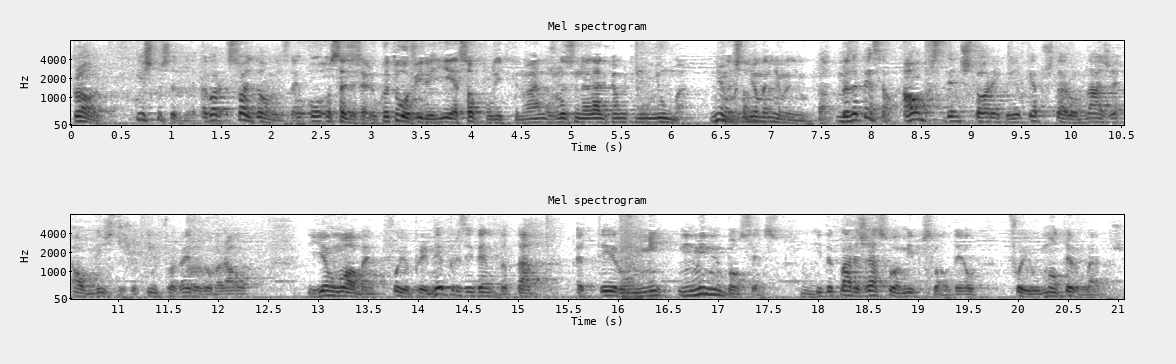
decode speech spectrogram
Pronto. Isto custa dinheiro. Agora, só lhe dou um exemplo. Ou, ou seja, sério, o que eu estou a ouvir aí é só política, não há relacionalidade económica nenhuma. Nenhuma, Mas nenhuma, nenhuma, nenhuma. Pronto. Mas atenção, há um precedente histórico e eu quero prestar homenagem ao ministro Joaquim Ferreira do Amaral e a um homem que foi o primeiro presidente da TAP a ter um, um mínimo de bom senso e declara já sou amigo pessoal dele, foi o Monteiro Lemos.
